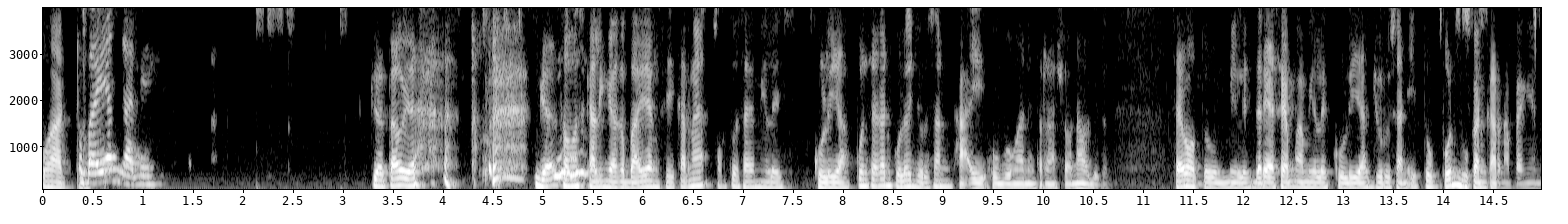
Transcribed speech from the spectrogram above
waduh Kebayang nggak nih? Gak tahu ya. Gak sama sekali nggak kebayang sih karena waktu saya milih kuliah pun saya kan kuliah jurusan HI hubungan internasional gitu. Saya waktu milih dari SMA milih kuliah jurusan itu pun bukan karena pengen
